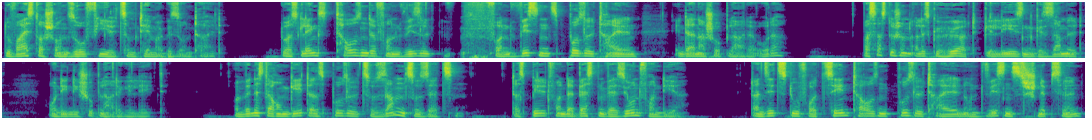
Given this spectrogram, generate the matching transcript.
Du weißt doch schon so viel zum Thema Gesundheit. Du hast längst tausende von, Wissel von Wissenspuzzleteilen in deiner Schublade, oder? Was hast du schon alles gehört, gelesen, gesammelt und in die Schublade gelegt? Und wenn es darum geht, das Puzzle zusammenzusetzen, das Bild von der besten Version von dir, dann sitzt du vor 10.000 Puzzleteilen und Wissensschnipseln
